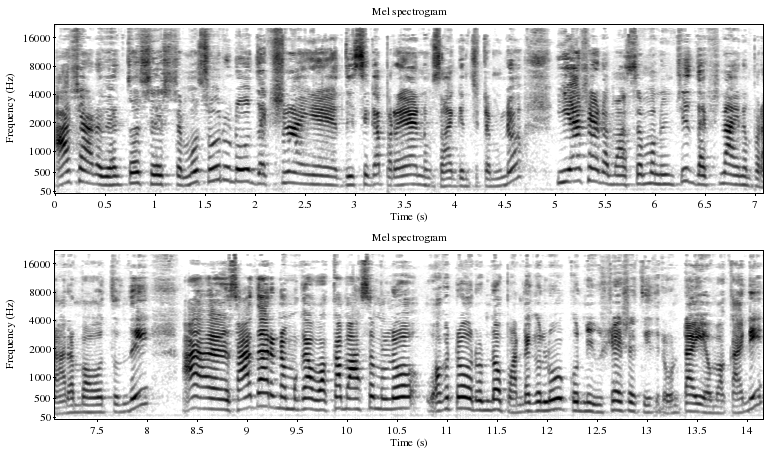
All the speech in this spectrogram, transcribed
ఆషాఢం ఎంతో శ్రేష్టము. సూర్యుడు దక్షిణాయన దిశగా ప్రయాణం సాగించటంలో ఈ ఆషాఢ మాసము నుంచి దక్షిణాయనం ప్రారంభమవుతుంది. సాధారణంగా ఒక మాసంలో ఒకటో రెండో పండుగలు కొన్ని విశేష తిథులు ఉంటాయేమో కానీ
